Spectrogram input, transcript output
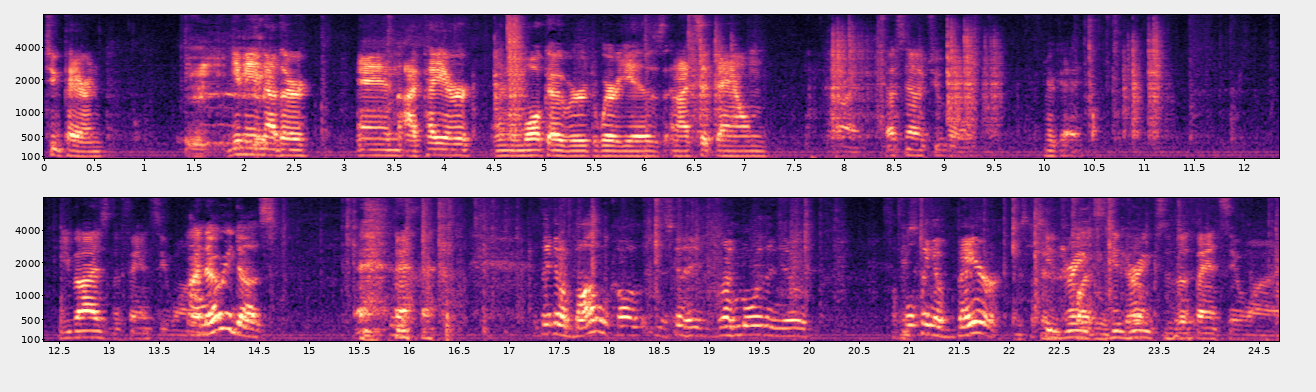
to Perrin. Give me another, and I pay her, and then walk over to where he is, and I sit down. Alright, that's now two gold. Okay. He buys the fancy wine. I know he does. I'm thinking a bottle call is going to run more than you know a full thing of beer. he drinks. He drinks the fancy wine.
